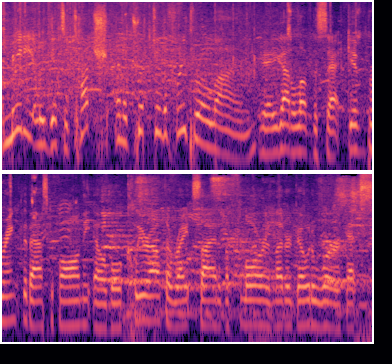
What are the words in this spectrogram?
immediately gets a touch and a trip to the free throw line. Yeah, you gotta love the set. Give Brink the basketball on the elbow, clear out the right side of the floor and let her go to work. That's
